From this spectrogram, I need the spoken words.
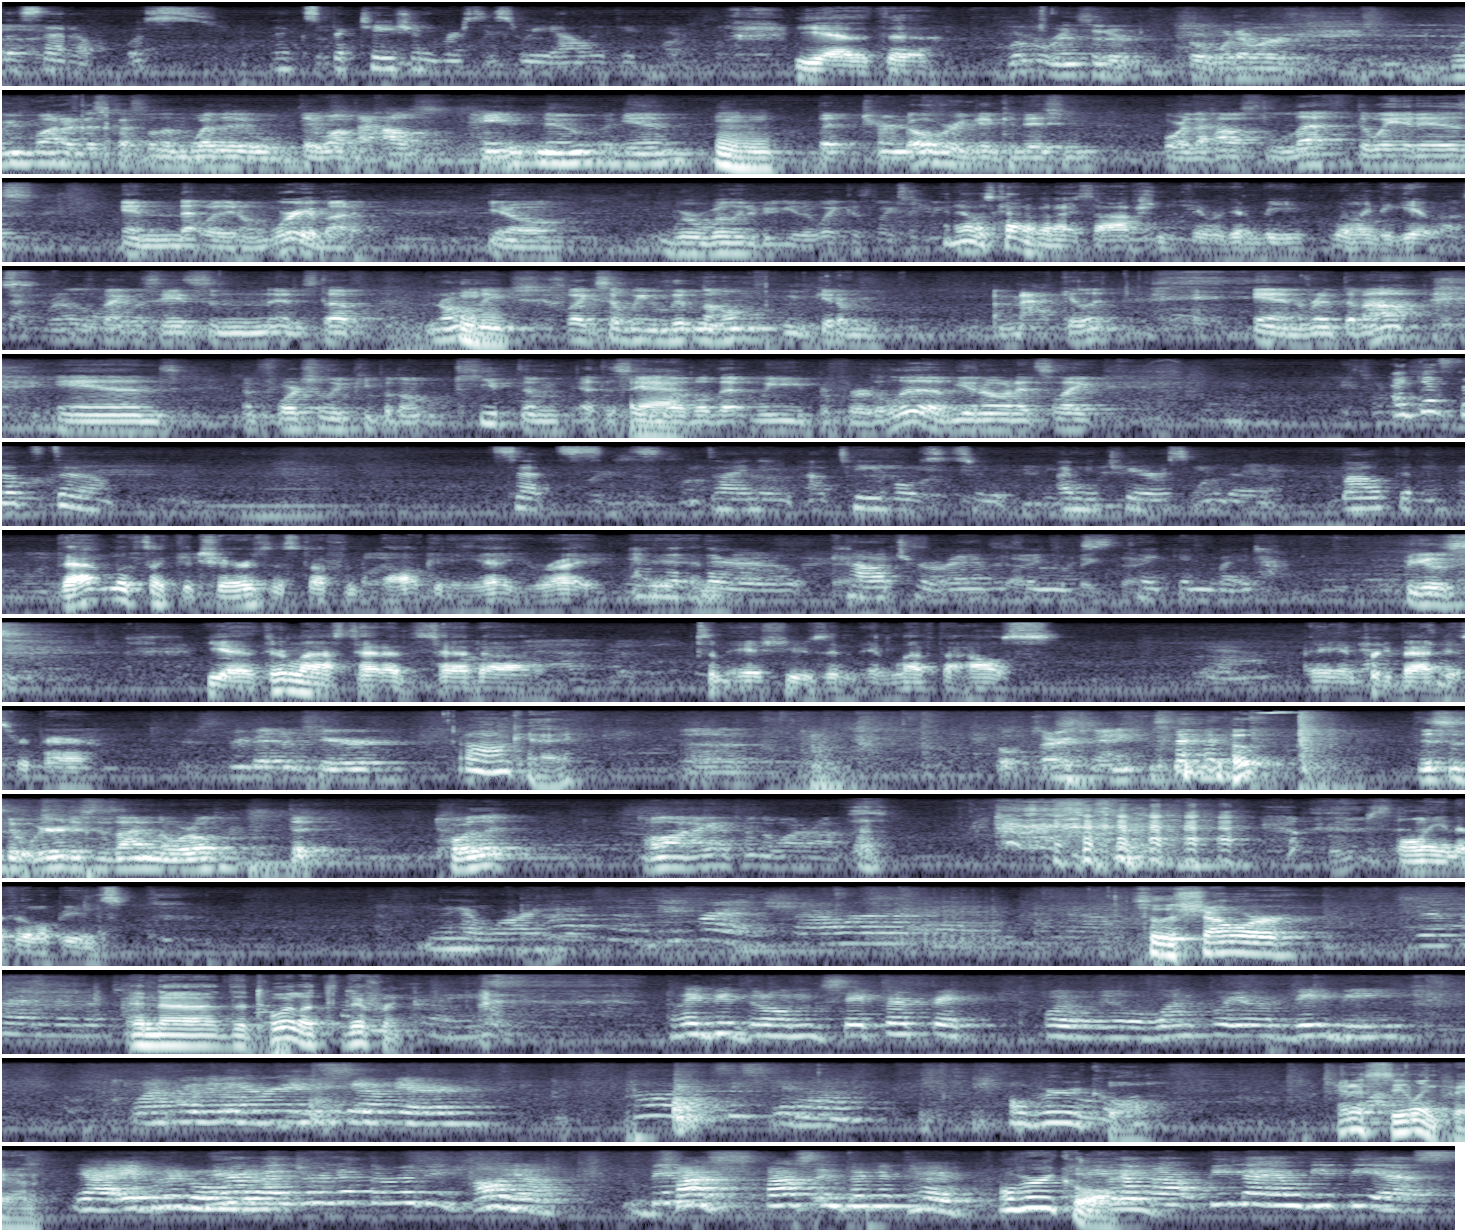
the setup was expectation versus reality. Yeah, that the whoever rents it or, or whatever, we want to discuss with them whether they want the house painted new again, Mhm. but turned over in good condition, or the house left the way it is, and that way they don't worry about it. You know, we're willing to do either way, because like. And that was kind of a nice option that they were going to be willing to give us. Rentals back the States and, and stuff. Normally, Mm-hmm. like I said, we live in the home, we get them immaculate. and rent them out. And unfortunately, people don't keep them at the same Yeah. level that we prefer to live, you know, and it's like, I guess that's the sets dining uh, tables to I mean chairs in the balcony, That looks like the chairs and stuff from the balcony. Yeah, you're right. and then their couch or everything was taken by because Yeah, their last tenants had uh, some issues and, and left the house Yeah. in pretty bad disrepair. there's three bedrooms here. Oh, okay. Uh, oh, sorry, Danny. This is the weirdest design in the world. The toilet. Hold on, I gotta turn the water off. Only in the Philippines. They have water. Different shower and So the shower different than the. and uh, the toilet's different. Three bedroom, say perfect for you. One for your baby, one for your Parents, babysitter. Oh, this is You. Oh, very cool. And a ceiling fan. Yeah, every room. They have there- internet already. Oh yeah. Fast, fast internet here. Oh, very cool. Pila, ka- pila Mbps.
